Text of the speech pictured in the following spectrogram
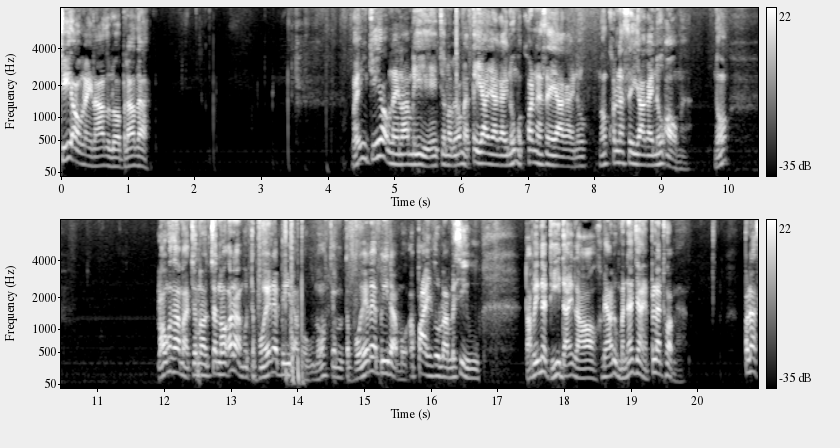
ကြေးအောင်နိုင်လားဆိုတော့ brother မင်းကြီးအောင်နိုင်လားမေးရင်ကျွန်တော်ပြောမယ်100ရာခိုင်နှုန်းမ80ရာခိုင်နှုန်းเนาะ80ရာခိုင်နှုန်းအောင်မှာเนาะလောင်းကစားမှာကျွန်တော်ကျွန်တော်အဲ့ဒါမို့တပွဲနဲ့ပေးတာမဟုတ်ဘူးเนาะကျွန်တော်တပွဲနဲ့ပေးတာမဟုတ်အပိုင်ဆိုတာမရှိဘူးဒါပေမဲ့ဒီအတိုင်းလောင်းခင်ဗျားတို့မနှက်ကြရင် plus ထွက်မှာ plus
